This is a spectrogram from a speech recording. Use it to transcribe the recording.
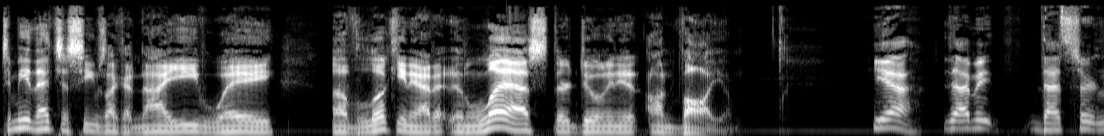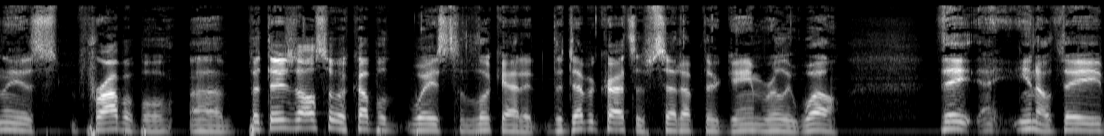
To me, that just seems like a naive way of looking at it, unless they're doing it on volume. Yeah, I mean that certainly is probable, uh, but there's also a couple ways to look at it. The Democrats have set up their game really well. They, uh, you know, they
